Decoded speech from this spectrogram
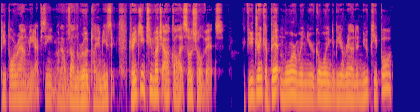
People around me I've seen when I was on the road playing music, drinking too much alcohol at social events. If you drink a bit more when you're going to be around new people,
